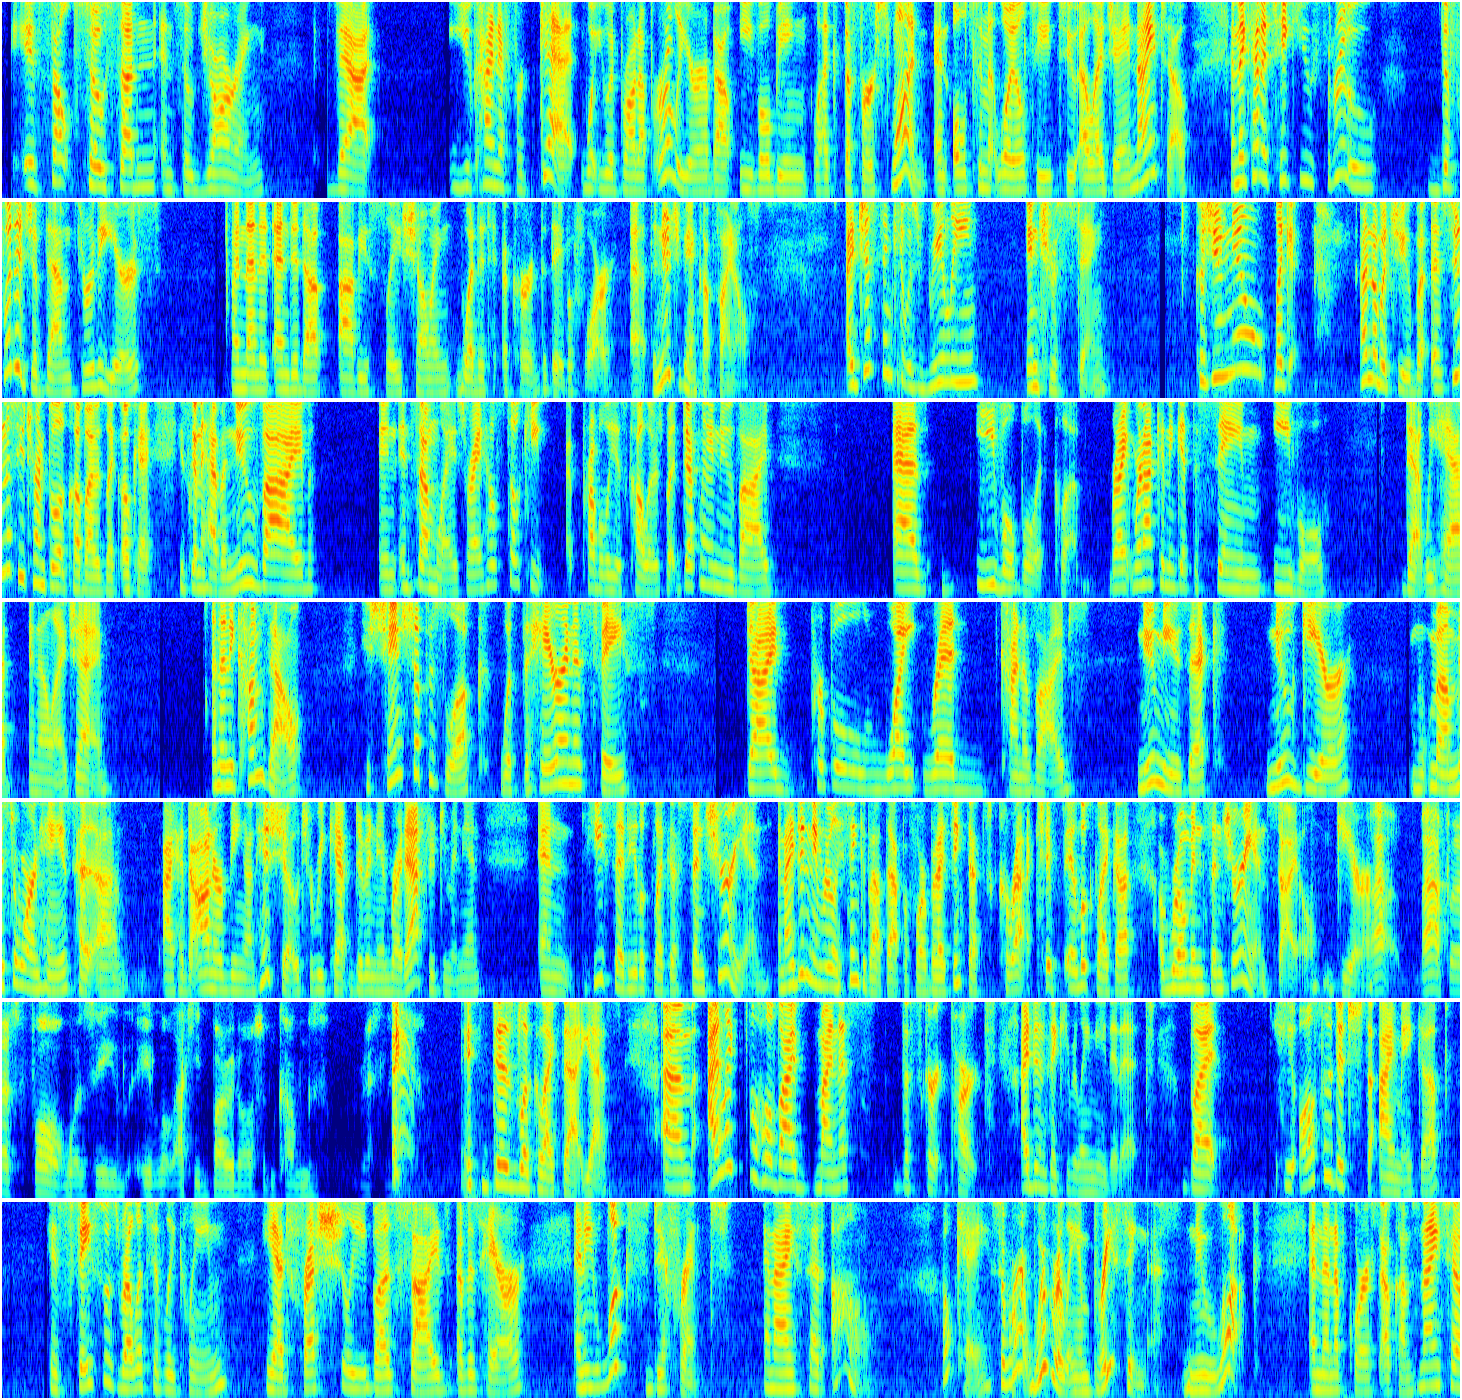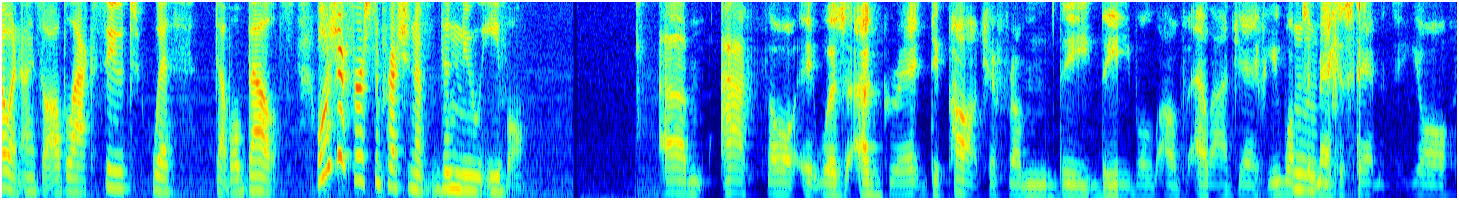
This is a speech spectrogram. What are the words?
it felt so sudden and so jarring that you kind of forget what you had brought up earlier about Evil being like the first one and ultimate loyalty to LIJ and Naito. And they kind of take you through the footage of them through the years. And then it ended up obviously showing what had occurred the day before at the New Japan Cup finals. I just think it was really interesting because you knew, like, I don't know about you, but as soon as he turned Bullet Club, I was like, okay, he's going to have a new vibe in in some ways, right? He'll still keep probably his colors, but definitely a new vibe as evil Bullet Club, right? We're not going to get the same evil that we had in LIJ. And then he comes out, he's changed up his look with the hair in his face, dyed purple, white, red kind of vibes, new music, new gear. Mr. Uh, Warren Hayes had, uh, I had the honor of being on his show to recap Dominion right after Dominion, and he said he looked like a centurion, and I didn't even really think about that before, but I think that's correct. It, it looked like a, a Roman centurion style gear. My, my first thought was he he looked like he'd borrowed Awesome Kong's wrestling. it does look like that, yes. Um, I liked the whole vibe minus the skirt part. I didn't think he really needed it, but he also ditched the eye makeup his face was relatively clean. He had freshly buzzed sides of his hair, and he looks different. And I said, "Oh, okay. So we're we're really embracing this new look." And then of course out comes Naito and his all black suit with double belts. What was your first impression of the new evil? Um, I thought it was a great departure from the the evil of LIJ. If you want mm. to make a statement that you're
